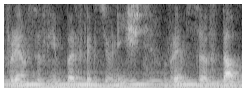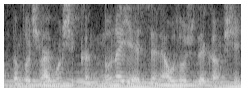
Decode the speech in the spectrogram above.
vrem să fim perfecționiști, vrem să da, dăm tot ce mai bun și când nu ne iese, ne autojudecăm și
